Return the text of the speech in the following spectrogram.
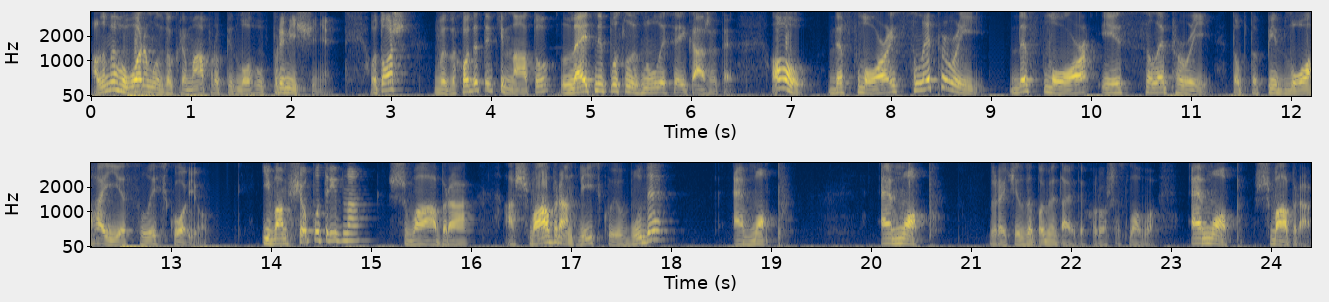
Але ми говоримо, зокрема, про підлогу в приміщенні. Отож, ви заходите в кімнату, ледь не послизнулися і кажете Oh, the floor is slippery. The floor is slippery. Тобто підлога є слизькою. І вам що потрібна? Швабра. А швабра англійською буде. A mop. До речі, запам'ятайте хороше слово. Mop – швабра.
